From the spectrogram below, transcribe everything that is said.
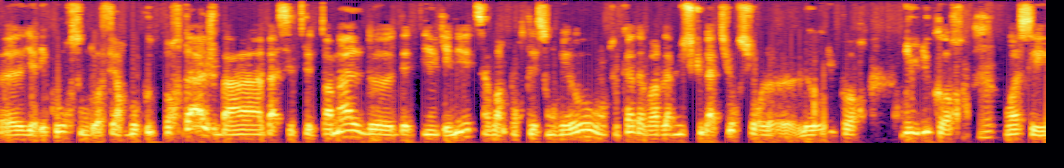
euh, il y a des courses, on doit faire beaucoup de portage, bah, bah c'est peut-être pas mal d'être bien gainé, de savoir porter son vélo, ou en tout cas d'avoir de la musculature sur le, le haut du corps du, corps. Mm. Moi, c'est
